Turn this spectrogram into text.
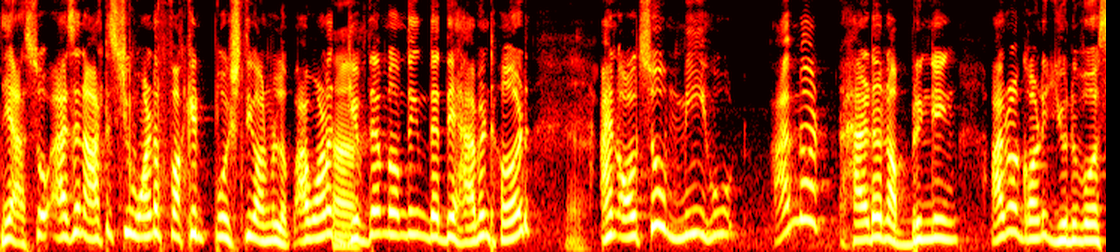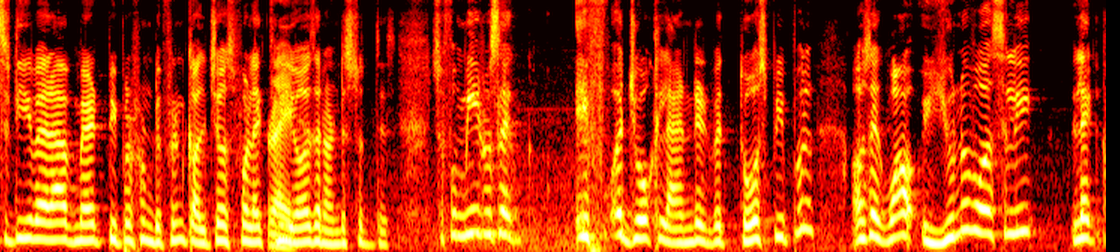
Yeah, so as an artist, you want to fucking push the envelope. I want to Huh. give them something that they haven't heard. And also, me, who I've not had an upbringing, I've not gone to university where I've met people from different cultures for like three Right. years and understood this. So for me, it was like, if a joke landed with those people, I was like, wow, universally, like,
